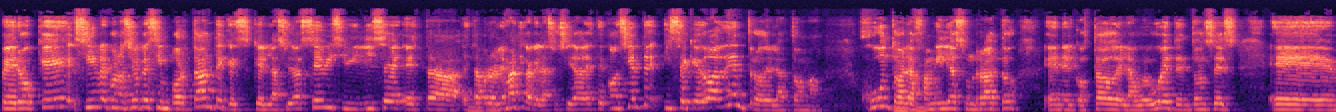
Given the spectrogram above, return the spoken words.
pero que sí reconoció que es importante que, que en la ciudad se visibilice esta, esta problemática, que la sociedad esté consciente y se quedó adentro de la toma junto a las familias un rato en el costado de la huehuete. Entonces, eh,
